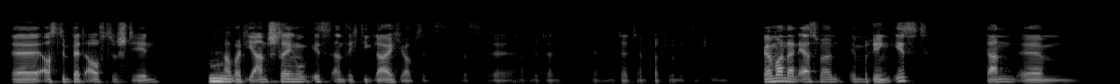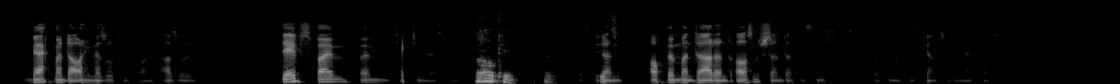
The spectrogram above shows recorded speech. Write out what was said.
äh, aus dem Bett aufzustehen. Mhm. Aber die Anstrengung ist an sich die gleiche, ob es jetzt, das äh, hat mit der, mit der Temperatur nichts zu tun. Wenn man dann erstmal im, im Ring ist, dann ähm, merkt man da auch nicht mehr so viel von. Also selbst beim, beim Tag Team Wrestling. Ah, okay. Ja. Dass wir dann, auch wenn man da dann draußen stand, dass es nicht, dass man es nicht ganz so gemerkt hat.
